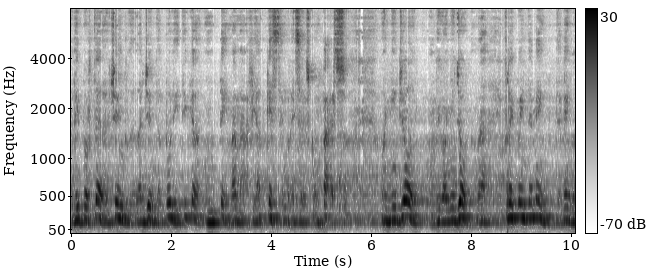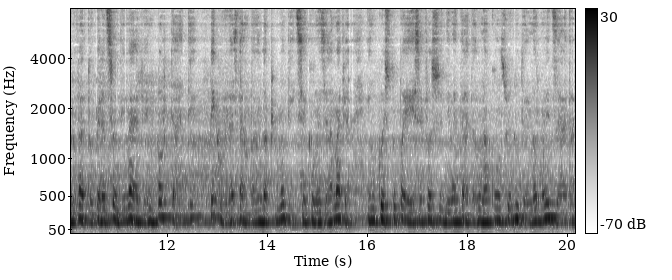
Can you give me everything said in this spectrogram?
riportare al centro dell'agenda politica un tema mafia che sembra essere scomparso ogni giorno, non dico ogni giorno, ma frequentemente vengono fatte operazioni di mafia importanti di cui la stampa non dà più notizie, come se la mafia in questo paese fosse diventata una consuetudine normalizzata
